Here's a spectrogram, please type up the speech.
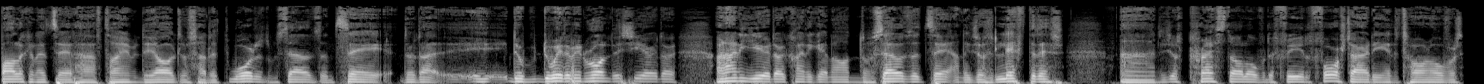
bollocking, I'd say, at half time. They all just had it worded themselves and say that eh, the, the way they've been run this year, they're, or any year, they're kind of getting on themselves, I'd say, and they just lifted it and they just pressed all over the field, forced Ardee into turnovers.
